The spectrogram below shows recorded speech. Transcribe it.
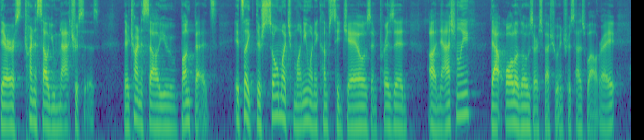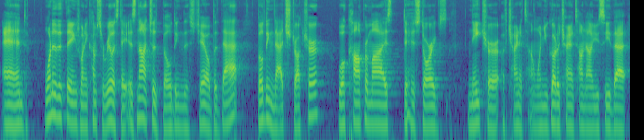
they're trying to sell you mattresses. They're trying to sell you bunk beds. It's like there's so much money when it comes to jails and prison uh, nationally that all of those are special interests as well, right? And one of the things when it comes to real estate is not just building this jail, but that building that structure will compromise the historic nature of Chinatown. When you go to Chinatown now, you see that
